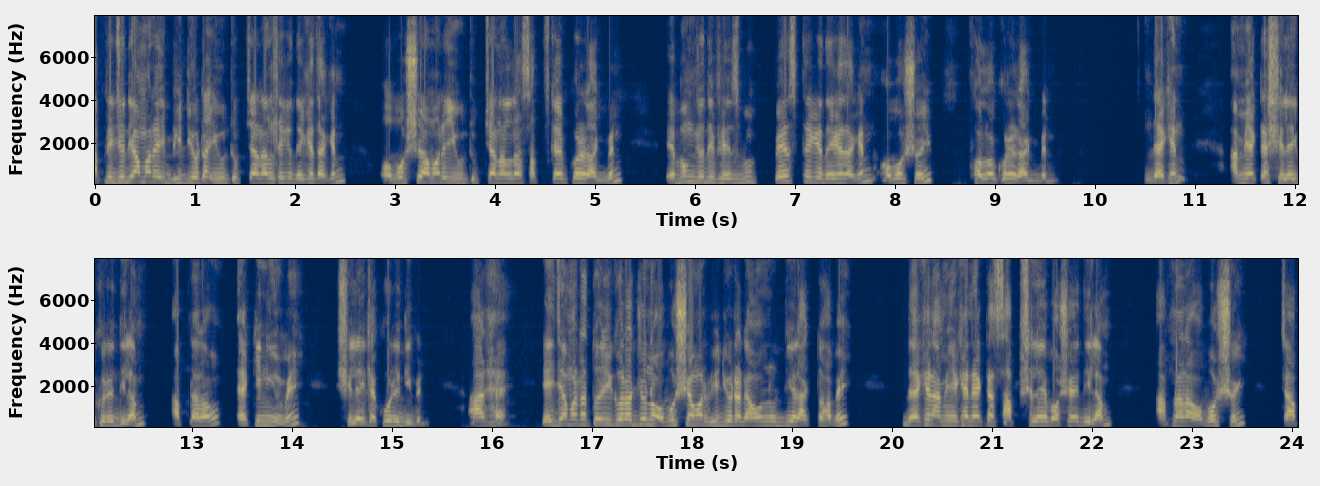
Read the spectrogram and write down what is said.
আপনি যদি আমার এই ভিডিওটা ইউটিউব চ্যানেল থেকে দেখে থাকেন, অবশ্যই আমার এই ইউটিউব চ্যানেলটা সাবস্ক্রাইব করে রাখবেন এবং যদি ফেসবুক পেজ থেকে দেখে থাকেন, অবশ্যই ফলো করে রাখবেন। দেখেন আমি একটা সেলাই করে দিলাম, আপনারাও একই নিয়মে সেলাইটা করে দিবেন। আর হ্যাঁ এই জামাটা তৈরি করার জন্য অবশ্যই আমার ভিডিওটা ডাউনলোড দিয়ে রাখতে হবে। দেখেন আমি এখানে একটা চাপ সেলাই বসাই দিলাম, আপনারা অবশ্যই চাপ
